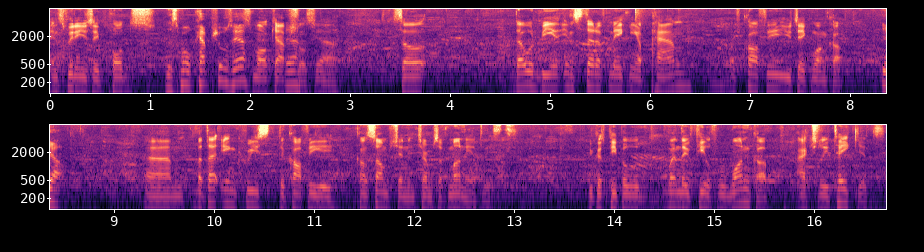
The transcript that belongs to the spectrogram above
in Sweden you say pods. The small capsules, yeah. Small capsules, yeah. yeah. So that would be instead of making a pan of coffee, you take one cup. Yeah. Um, but that increased the coffee consumption in terms of money at least, because people would, when they feel for one cup, actually take it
